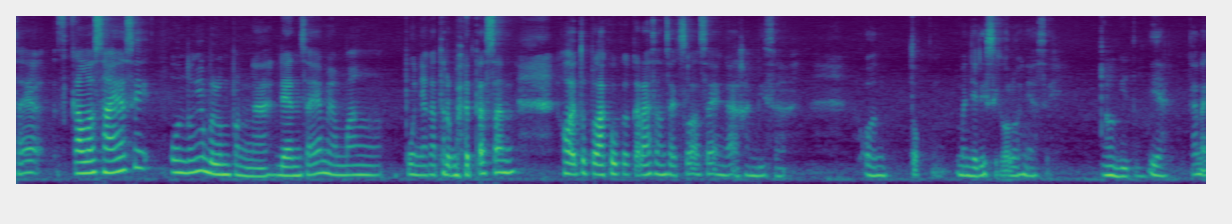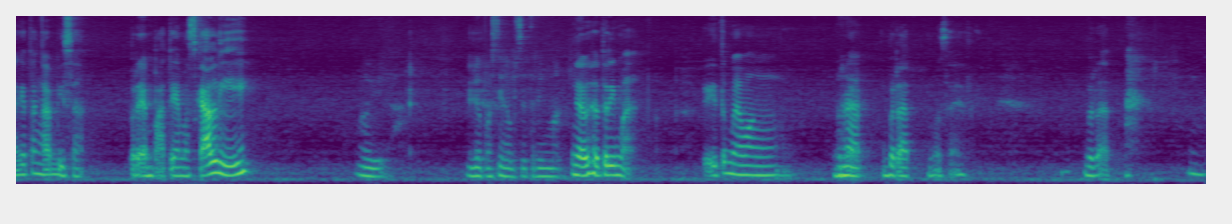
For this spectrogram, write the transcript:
saya kalau saya sih untungnya belum pernah dan saya memang punya keterbatasan. Kalau itu pelaku kekerasan seksual saya nggak akan bisa untuk menjadi psikolognya sih. oh gitu. Iya, karena kita nggak bisa berempati sama sekali, oh iya. Dia pasti nggak bisa terima. Nggak bisa terima. Itu memang Berat. berat menurut saya. Berat. Hmm.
